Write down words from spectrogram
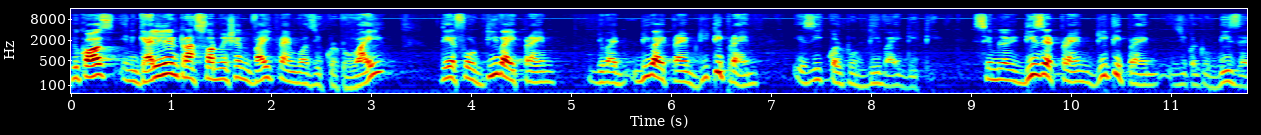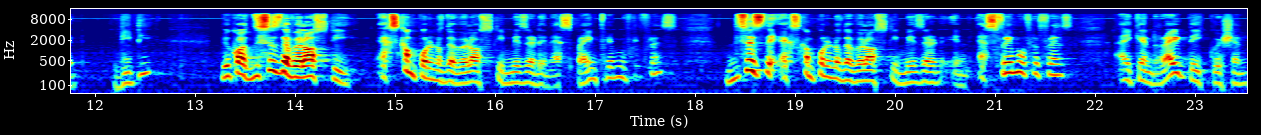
because in Galilean transformation y prime was equal to y, therefore, dy prime divide dy prime dt prime is equal to dy dt. Similarly, dz prime dt prime is equal to dz dt, because this is the velocity x component of the velocity measured in s prime frame of reference. This is the x component of the velocity measured in s frame of reference. I can write the equation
